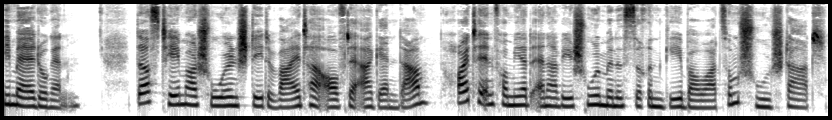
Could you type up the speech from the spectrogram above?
Die Meldungen. Das Thema Schulen steht weiter auf der Agenda. Heute informiert NRW-Schulministerin Gebauer zum Schulstart.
